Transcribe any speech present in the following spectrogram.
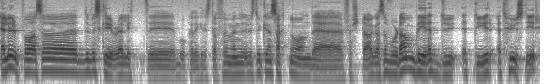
jeg lurer på, altså, Du beskriver det litt i boka di, Kristoffer, men hvis du kunne sagt noe om det første dag. altså Hvordan blir et, dyr et, dyr et husdyr?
